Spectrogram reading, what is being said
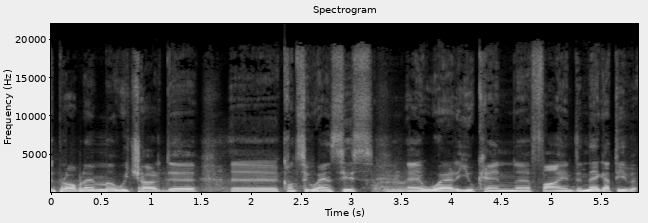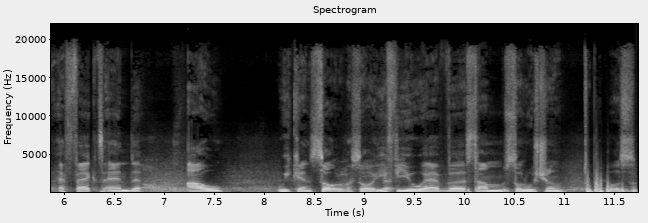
the problem, which are the uh, consequences, uh, where you can uh, find the negative effects, and how we can solve. So, if you have uh, some solution to propose.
